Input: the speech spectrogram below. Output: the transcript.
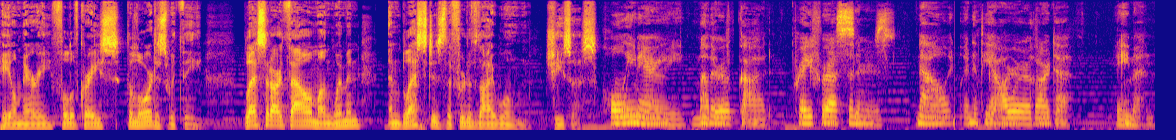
Hail Mary, full of grace, the Lord is with thee. Blessed art thou among women, and blessed is the fruit of thy womb, Jesus. Holy Mary, Mother of God, pray for us sinners, now and at the hour of our death. Amen.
